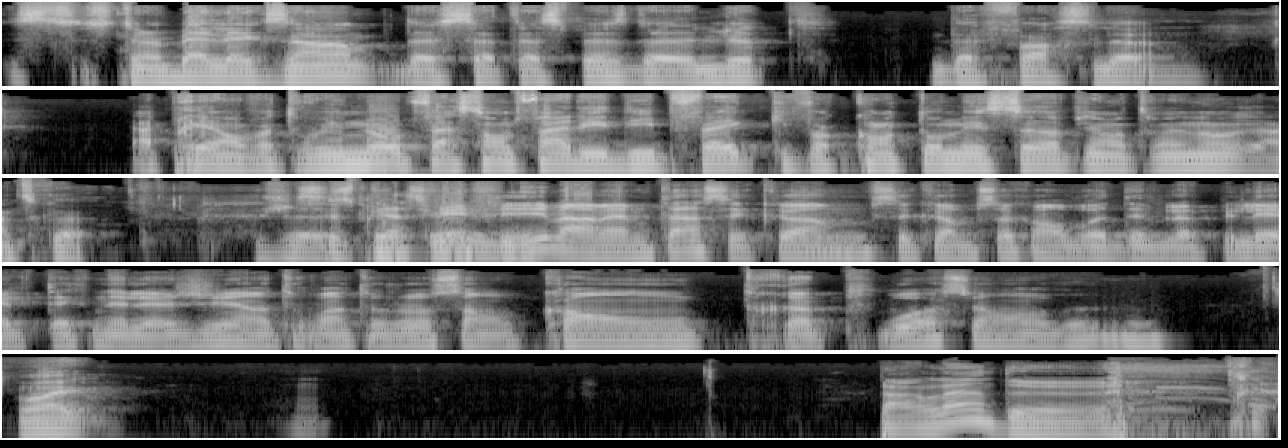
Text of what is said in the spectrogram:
c'est un bel exemple de cette espèce de lutte de force-là. Mm. Après, on va trouver une autre façon de faire des deepfakes qui va contourner ça, puis on va trouver une autre. En tout cas. C'est presque infini, mais en même temps, c'est comme, comme ça qu'on va développer les technologies en trouvant toujours son contrepoids, si on veut. Ouais. Parlant de.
